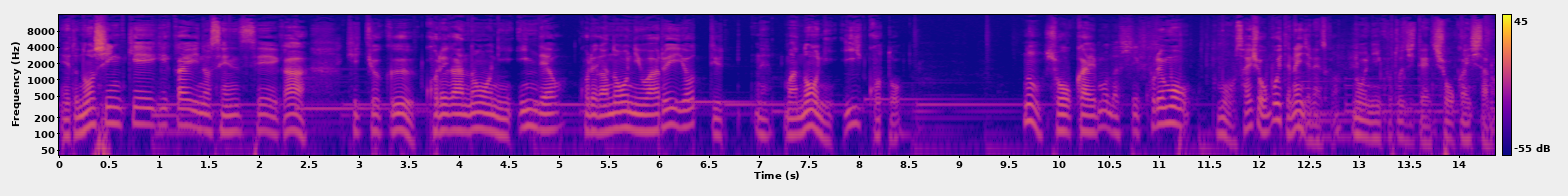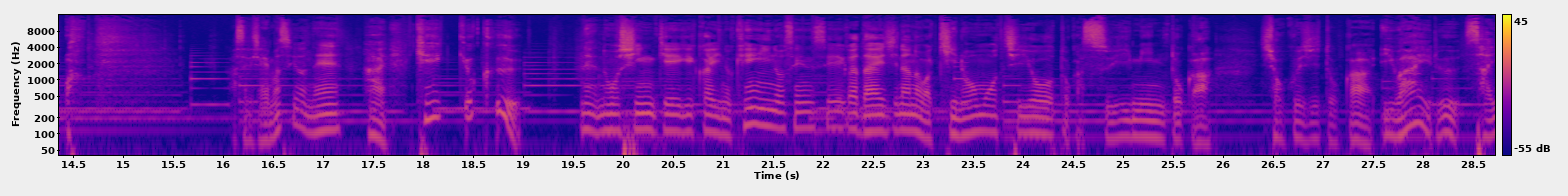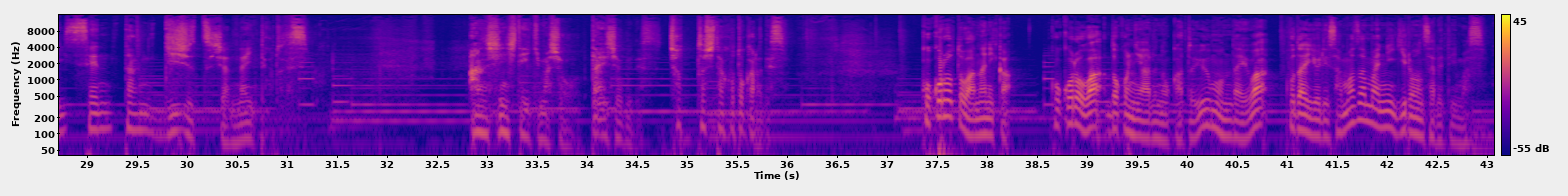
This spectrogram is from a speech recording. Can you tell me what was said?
えっ、ー、と、脳神経外科医の先生が、結局、これが脳にいいんだよ、これが脳に悪いよっていう、ね、まあ脳にいいことの紹介もだし、これももう最初覚えてないんじゃないですか？脳にいいこと時点紹介したの。忘れちゃいますよね。はい。結局、ね、脳神経外科医の権威の先生が大事なのは気の持ちようとか睡眠とか、食事とかいわゆる最先端技術じゃないってことです。安心していきましょう。大丈夫です。ちょっとしたことからです。心とは何か？心はどこにあるのかという問題は古代より様々に議論されています。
